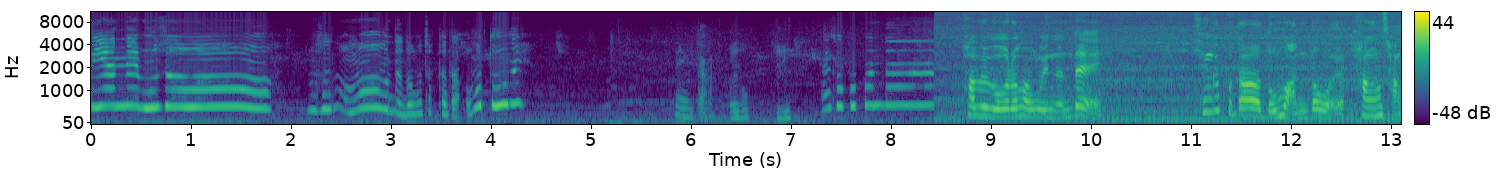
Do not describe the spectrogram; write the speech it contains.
미안해 무서워. 무슨 어머 근데 너무 착하다. 어머 또 오네. 그러니까. 아이고? 아이고 뽀뽀한다. 밥을 먹으러 가고 있는데 생각보다 너무 안 더워요. 항상.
